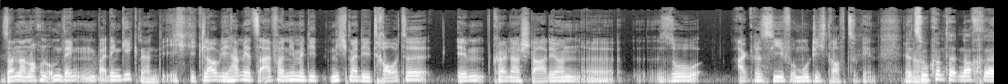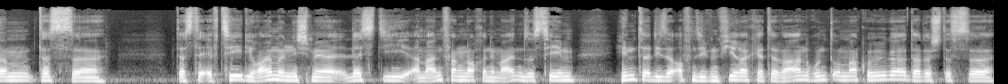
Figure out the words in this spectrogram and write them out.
sondern auch ein Umdenken bei den Gegnern. Ich glaube, die haben jetzt einfach nicht mehr die, nicht mehr die Traute, im Kölner Stadion äh, so aggressiv und mutig drauf zu gehen. Genau. Dazu kommt halt noch, ähm, dass, äh, dass der FC die Räume nicht mehr lässt, die am Anfang noch in dem alten System hinter dieser offensiven Viererkette waren, rund um Marco Höger, dadurch, dass, äh,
